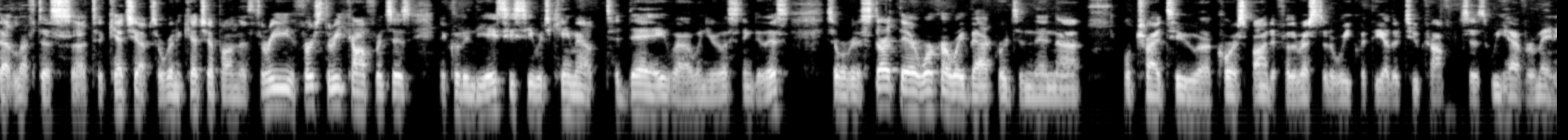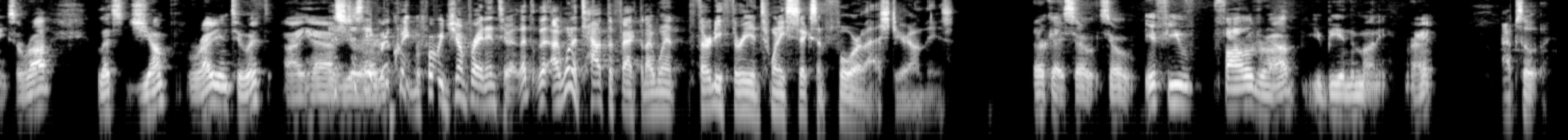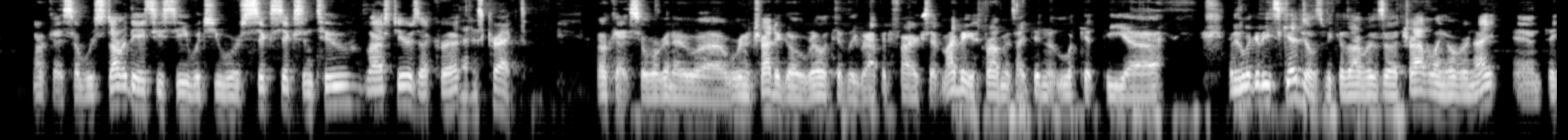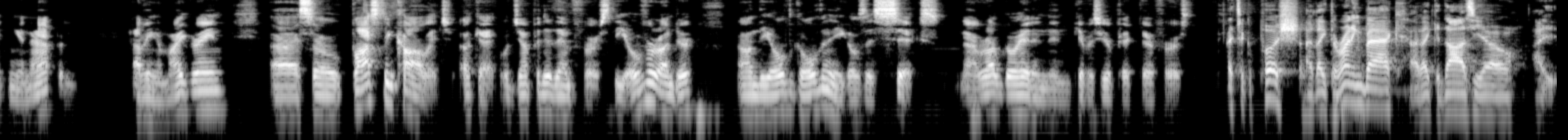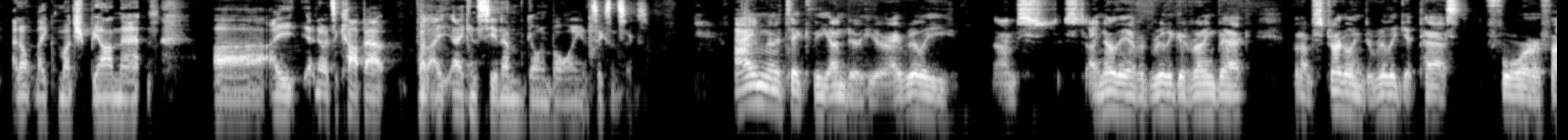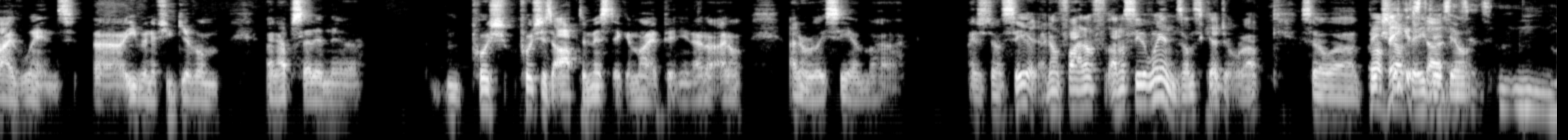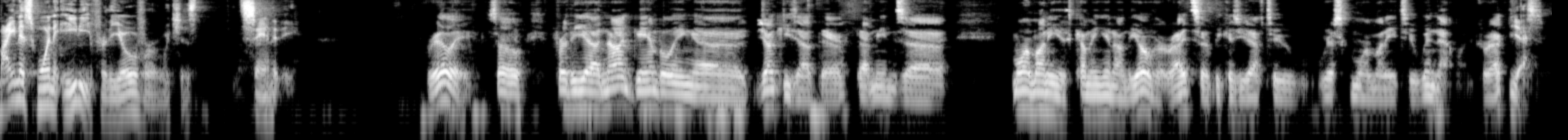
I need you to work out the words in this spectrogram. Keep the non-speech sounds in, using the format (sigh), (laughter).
that left us uh, to catch up. So we're going to catch up on the three, the first three conferences, including the ACC, which came out today uh, when you're listening to this. So we're going to start there, work our way backwards, and then uh, we'll try to uh, correspond it for the rest of the week with the other two conferences we have remaining. So Rob, let's jump right into it. I have. Let's just say real quick before we jump right into it. I want to tout the fact that I went 33 and 26 and four last year on these. Okay, so so if you followed Rob, you'd be in the money, right? Absolutely. Okay, so we start with the ACC, which you were six, six, and two last year. Is that correct? That is correct. Okay, so we're gonna uh, we're gonna try to go relatively rapid fire. Except my biggest problem is I didn't look at the uh, (laughs) I didn't look at these schedules because I was uh, traveling overnight and taking a nap and having a migraine. Uh, so Boston College. Okay, we'll jump into them first. The over under on the old Golden Eagles is six. Now, Rob, go ahead and, and give us your pick there first. I took a push. I like the running back. I like Addazio. I, I don't like much beyond that. Uh, I, I know it's a cop out, but I, I can see them going bowling at six and six. I'm going to take the under here. I really, I'm, I know they have a really good running back, but I'm struggling to really get past four or five wins, uh, even if you give them an upset in there. Push push is optimistic in my opinion. I don't I don't I don't really see him. Uh, I just don't see it. I don't find. I don't, I don't see the wins on the schedule, Rob. So uh, big well, shout Vegas to AJ Dillon. minus one eighty for the over, which is insanity. Really? So for the uh, non gambling uh, junkies out there, that means uh, more money is coming in on the over, right? So because you'd have to risk more money to win that one, correct? Yes.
